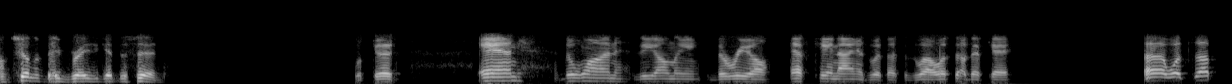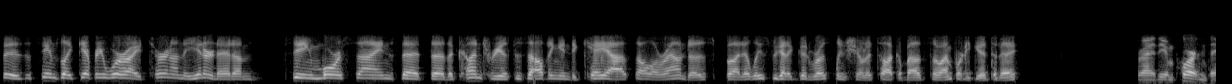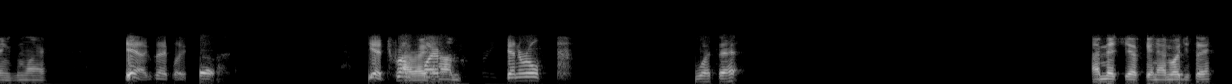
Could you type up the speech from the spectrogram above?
I'm chilling, baby. Ready to get this in. What's good? And the one, the only, the real FK9 is with us as well. What's up, FK? Uh, what's up is it seems like everywhere I turn on the internet, I'm seeing more signs that uh, the country is dissolving into chaos all around us, but at least we got a good wrestling show to talk about, so I'm pretty good today. Right, the important things in life. Yeah, exactly. Yeah, Trump right, fired um, general. What's that? I missed you, FK9. What'd you say?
